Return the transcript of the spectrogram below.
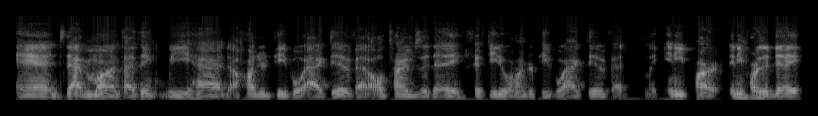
And that month, I think we had 100 people active at all times of the day, 50 to 100 people active at like any part, any part of the day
